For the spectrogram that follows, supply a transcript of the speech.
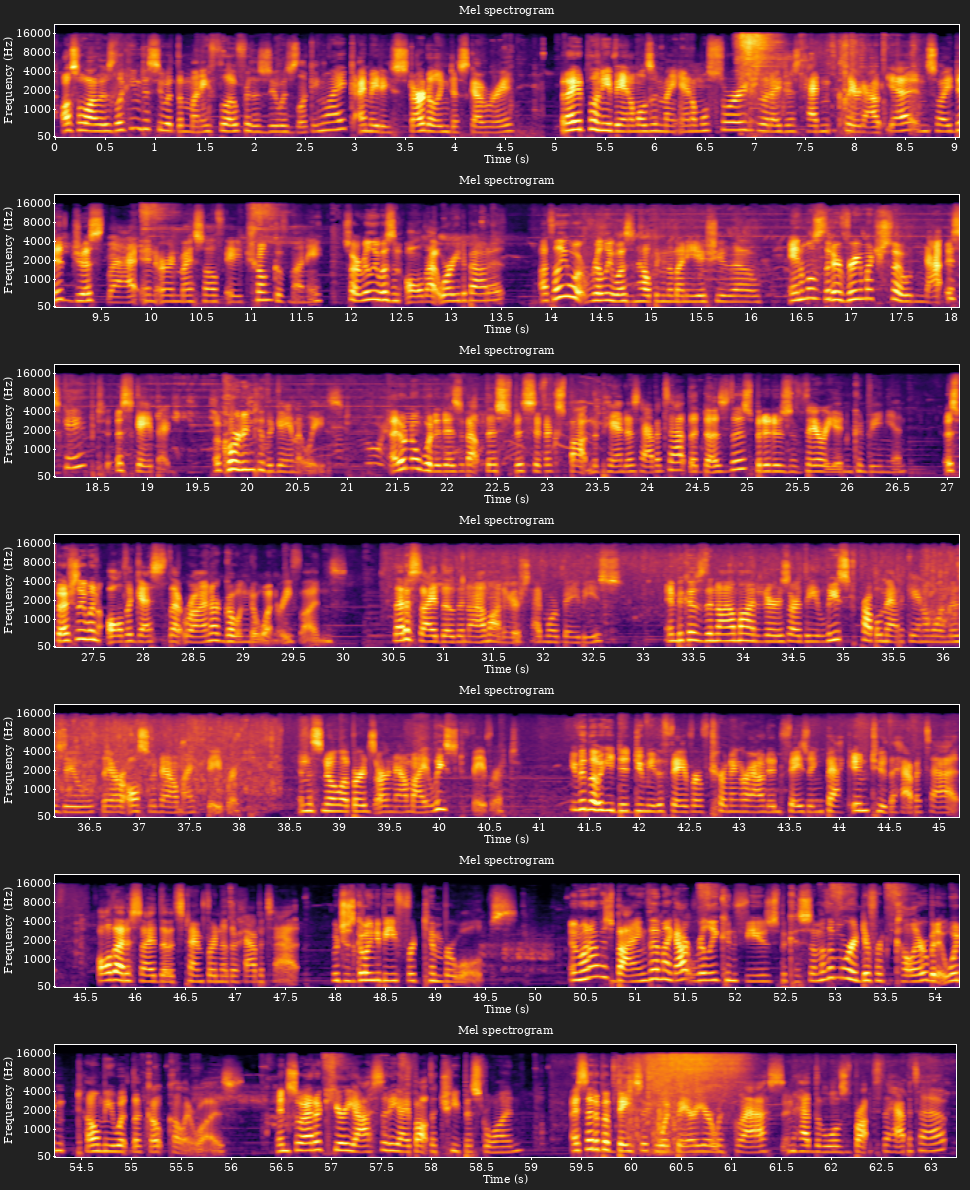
Also, while I was looking to see what the money flow for the zoo was looking like, I made a startling discovery. But I had plenty of animals in my animal storage that I just hadn't cleared out yet, and so I did just that and earned myself a chunk of money, so I really wasn't all that worried about it. I'll tell you what really wasn't helping the money issue, though. Animals that are very much so not escaped, escaping. According to the game, at least. I don't know what it is about this specific spot in the panda's habitat that does this, but it is very inconvenient. Especially when all the guests that run are going to one refunds. That aside, though, the Nile monitors had more babies. And because the Nile monitors are the least problematic animal in the zoo, they are also now my favorite. And the snow leopards are now my least favorite even though he did do me the favor of turning around and phasing back into the habitat. All that aside, though, it's time for another habitat, which is going to be for timber wolves. And when I was buying them, I got really confused because some of them were a different color, but it wouldn't tell me what the coat color was. And so, out of curiosity, I bought the cheapest one. I set up a basic wood barrier with glass and had the wolves brought to the habitat.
